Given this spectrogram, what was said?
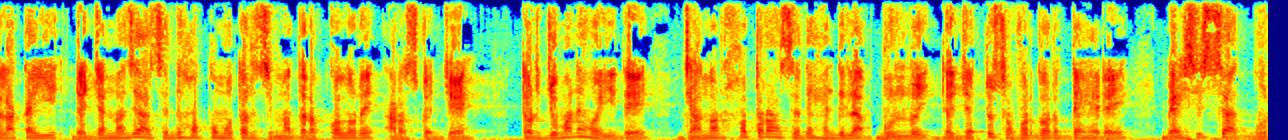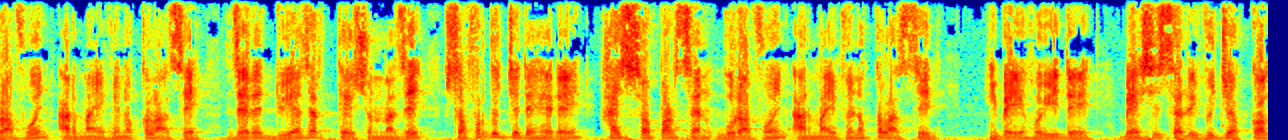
এলাকাই দৰ্জান মাজে আছে দে হকুমতৰ জিম্মাদাৰক কলৰে আৰজ কৰিছে তর্জমানে হইদে জানর আছে দে হেন্দিলা বুল্লই দজ্জাত্তু সফর গর দেহেরে বেশিসা গুরাফইন আর মাইফিন অকল আছে যেৰে দুই হাজার চন মাঝে সফর গজ্জে দেহেরে হাইশ পার্সেন্ট গুরাফইন আর মাইফিন অকল আছিল হিবে হইদে বেশিসা রিফিউজি অকল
